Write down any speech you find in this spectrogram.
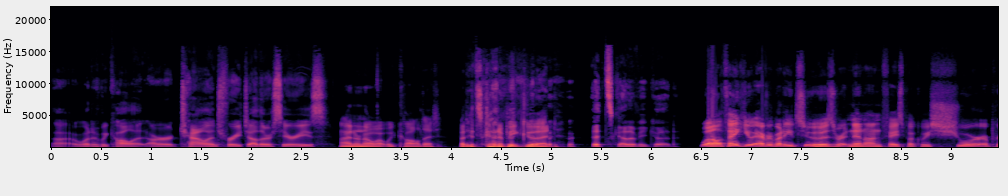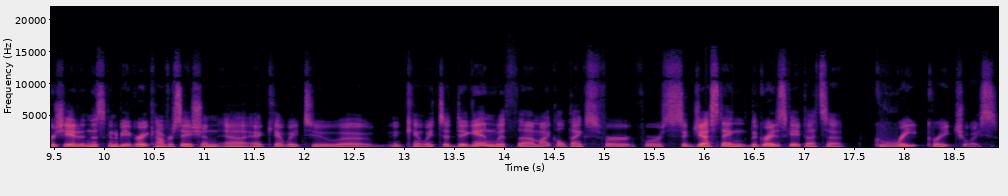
uh, what did we call it? Our challenge for each other series. I don't know what we called it, but it's going to be good. It's gonna be good. well, thank you everybody too who has written in on Facebook. We sure appreciate it, and this is going to be a great conversation. Uh, I can't wait to uh, can't wait to dig in with uh, Michael. Thanks for for suggesting the Great Escape. That's a great great choice.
